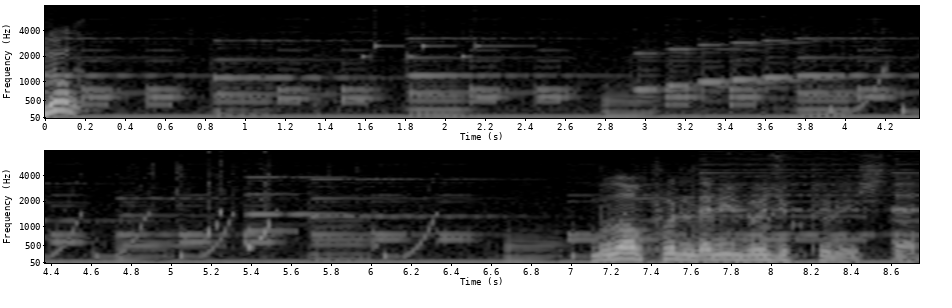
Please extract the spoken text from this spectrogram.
Dur. Blopper da bir böcük türü işte.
